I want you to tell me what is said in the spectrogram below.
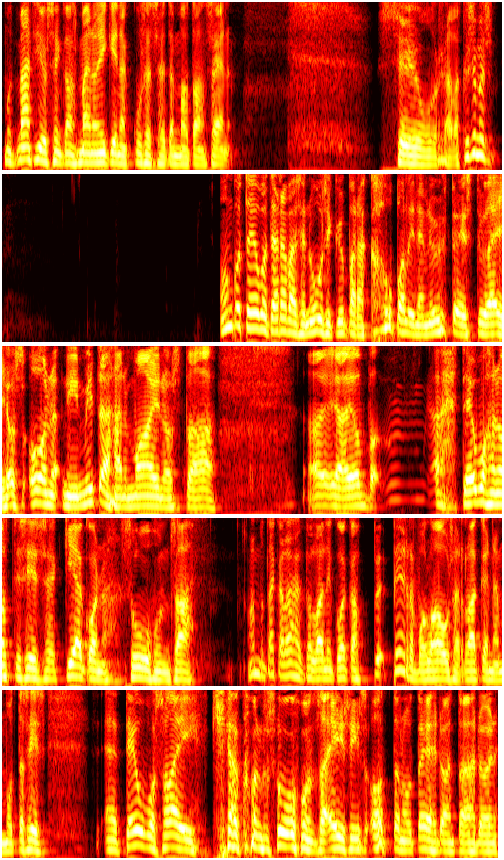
mutta Matthewsin kanssa mä en ole ikinä kusessa, joten mä otan sen. Seuraava kysymys. Onko Teuvo Teräväisen uusi kypärä kaupallinen yhteistyö? Jos on, niin mitä hän mainostaa? Ai, ai, Teuvohan otti siis kiekon suuhunsa on aika läheltä ollaan niin kuin aika pervolausen rakenne, mutta siis Teuvo sai kiekon suuhunsa, ei siis ottanut ehdoin tahdoin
